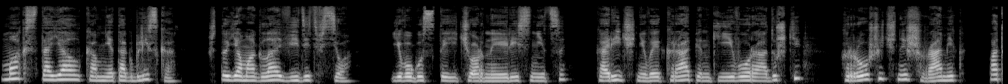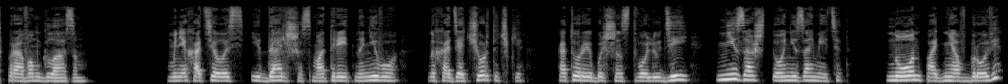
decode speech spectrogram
Макс стоял ко мне так близко, что я могла видеть все. Его густые черные ресницы, коричневые крапинки его радужки, крошечный шрамик под правым глазом. Мне хотелось и дальше смотреть на него, находя черточки, которые большинство людей ни за что не заметят. Но он, подняв брови,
